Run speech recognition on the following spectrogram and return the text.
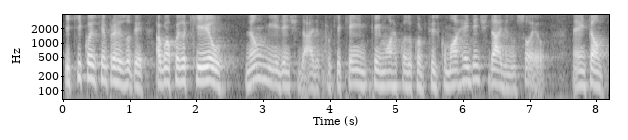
E que coisa eu tenho para resolver? Alguma coisa que eu, não minha identidade, porque quem, quem morre quando o corpo físico morre é a identidade, não sou eu. Né? Então,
